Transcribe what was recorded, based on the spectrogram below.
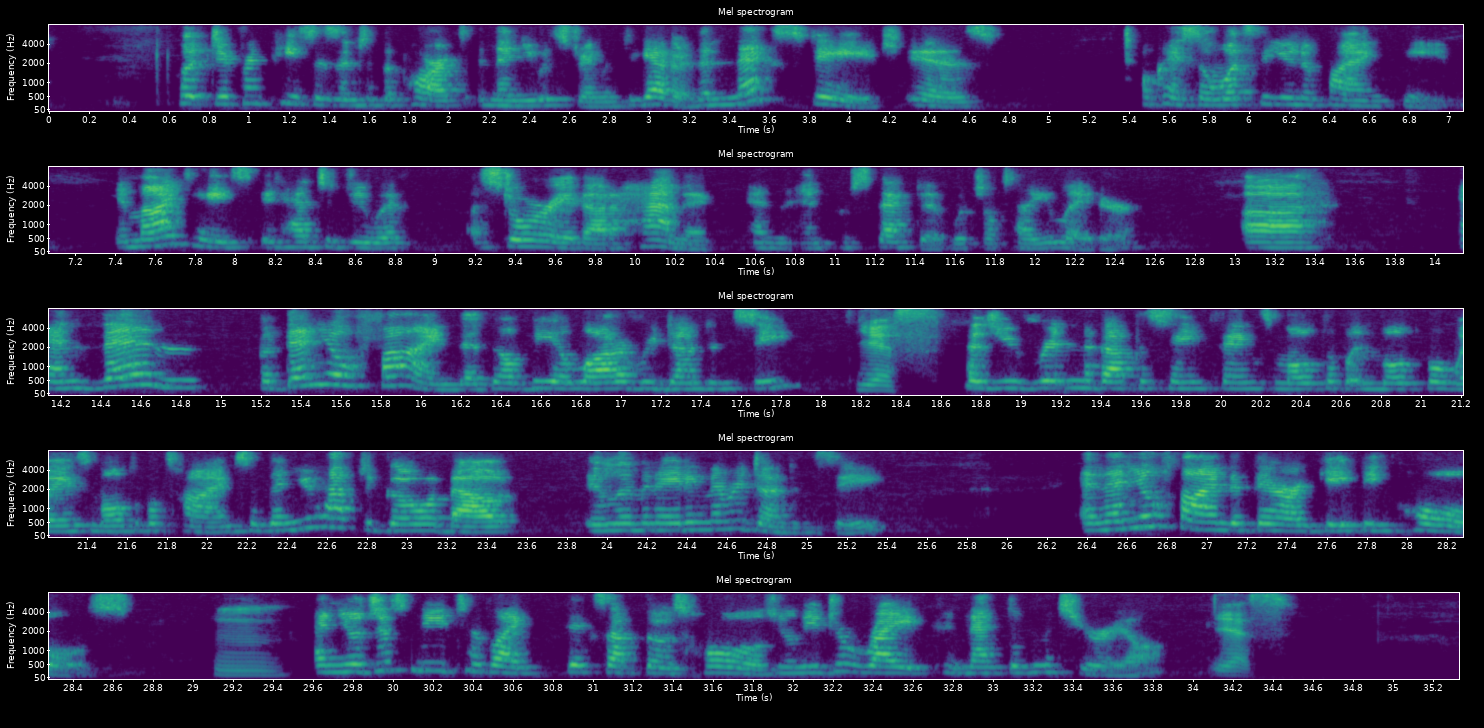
put different pieces into the parts and then you would string them together. The next stage is okay, so what's the unifying theme? In my case, it had to do with a story about a hammock and, and perspective, which I'll tell you later. Uh, and then, but then you'll find that there'll be a lot of redundancy. Yes. Because you've written about the same things multiple in multiple ways, multiple times. So then you have to go about eliminating the redundancy. And then you'll find that there are gaping holes. Mm. And you'll just need to like fix up those holes. You'll need to write connective material. Yes.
